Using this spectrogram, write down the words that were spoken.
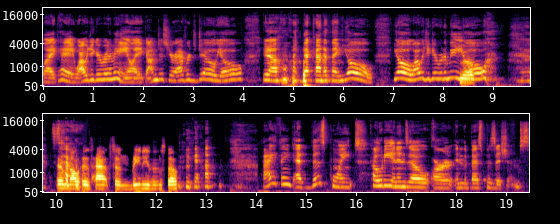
like, hey, why would you get rid of me? Like, I'm just your average Joe, yo. You know, like that kind of thing. Yo, yo, why would you get rid of me, yep. yo? Him so, and all his hats and beanies and stuff. Yeah. I think at this point, Cody and Enzo are in the best positions.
